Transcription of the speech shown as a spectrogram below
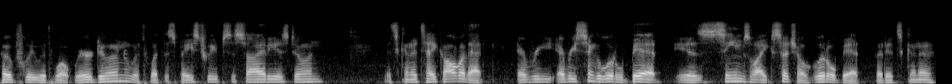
hopefully with what we're doing, with what the Space Tweep Society is doing. It's going to take all of that. Every every single little bit is seems like such a little bit, but it's going to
